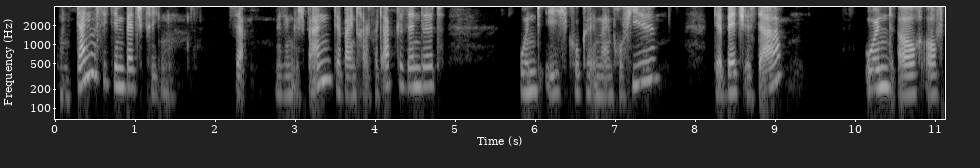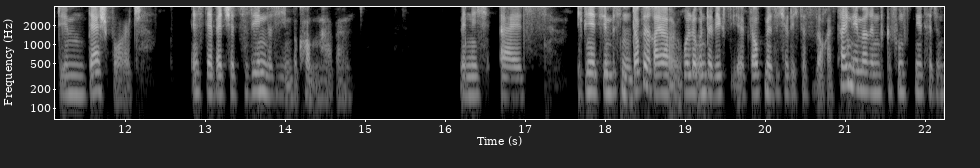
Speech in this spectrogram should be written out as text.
Und dann muss ich den Badge kriegen. So, wir sind gespannt. Der Beitrag wird abgesendet und ich gucke in mein Profil. Der Badge ist da und auch auf dem Dashboard ist der Badge jetzt zu sehen, dass ich ihn bekommen habe. Wenn ich als, ich bin jetzt hier ein bisschen in Doppelrolle unterwegs, ihr glaubt mir sicherlich, dass es auch als Teilnehmerin funktioniert hätte.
